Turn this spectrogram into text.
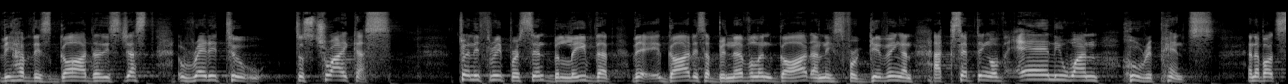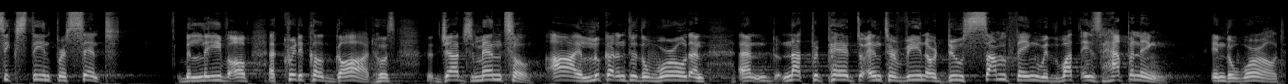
they have this God that is just ready to, to strike us. 23% believe that the, God is a benevolent God and He's forgiving and accepting of anyone who repents. And about 16% believe of a critical God who's judgmental. I look out into the world and, and not prepared to intervene or do something with what is happening in the world.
